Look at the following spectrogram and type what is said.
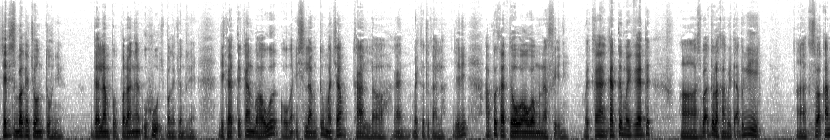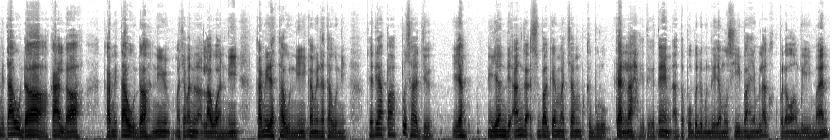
Jadi sebagai contohnya dalam peperangan Uhud sebagai contohnya. Dikatakan bahawa orang Islam tu macam kalah kan? Mereka tu kalah. Jadi apa kata orang-orang munafik ni? Mereka kata mereka kata ha, sebab itulah kami tak pergi. Ha, sebab kami tahu dah kalah. Kami tahu dah ni macam mana nak lawan ni. Kami dah tahu ni kami dah tahu ni. Jadi apa-apa saja yang yang dianggap sebagai macam keburukan lah kita kata kan? Ataupun benda-benda yang musibah yang berlaku kepada orang beriman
